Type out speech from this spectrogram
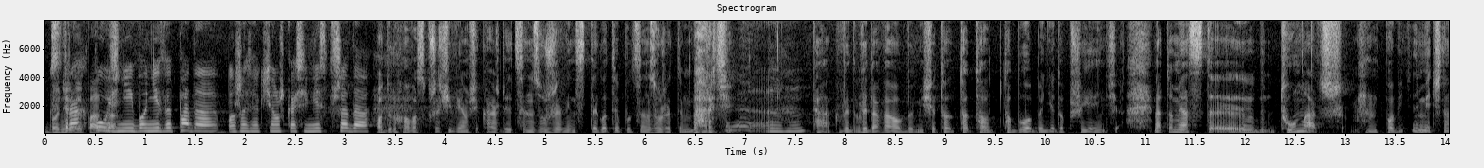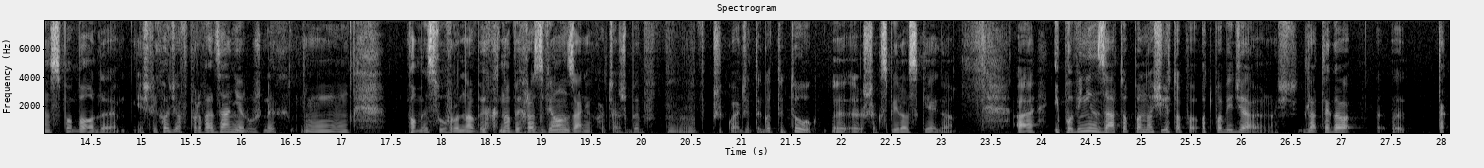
Bo strach później, bo nie wypada, bo że ta książka się nie sprzeda. Odruchowo sprzeciwiam się każdej cenzurze, więc tego typu cenzurze tym bardziej. Tak, wy, wydawałoby mi się, to, to, to, to byłoby nie do przyjęcia. Natomiast e, tłumacz powinien mieć tę swobodę, jeśli chodzi o wprowadzanie różnych mm, pomysłów, nowych, nowych rozwiązań, chociażby w, w przykładzie tego tytułu e, szekspirowskiego. I powinien za to ponosić to po- odpowiedzialność. Dlatego e, tak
